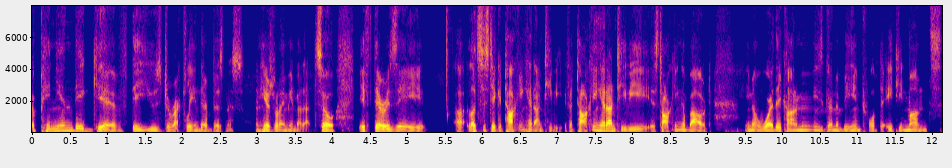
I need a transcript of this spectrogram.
opinion they give they use directly in their business. And here's what I mean by that. So if there is a uh, let's just take a talking head on TV. If a talking head on TV is talking about you know where the economy is going to be in 12 to 18 months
